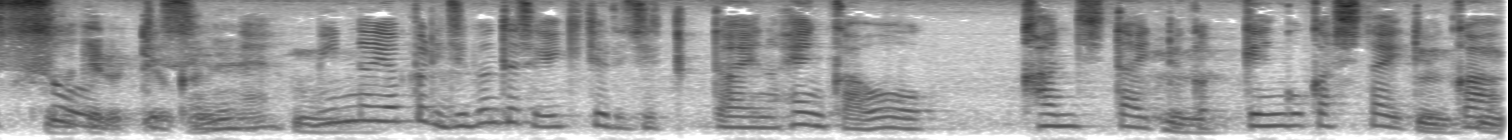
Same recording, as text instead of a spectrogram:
続けるっていうかね。そうですね、うん、みんなやっぱり自分たちが生きてる実態の変化を感じたいというか、うん、言語化したいというか、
